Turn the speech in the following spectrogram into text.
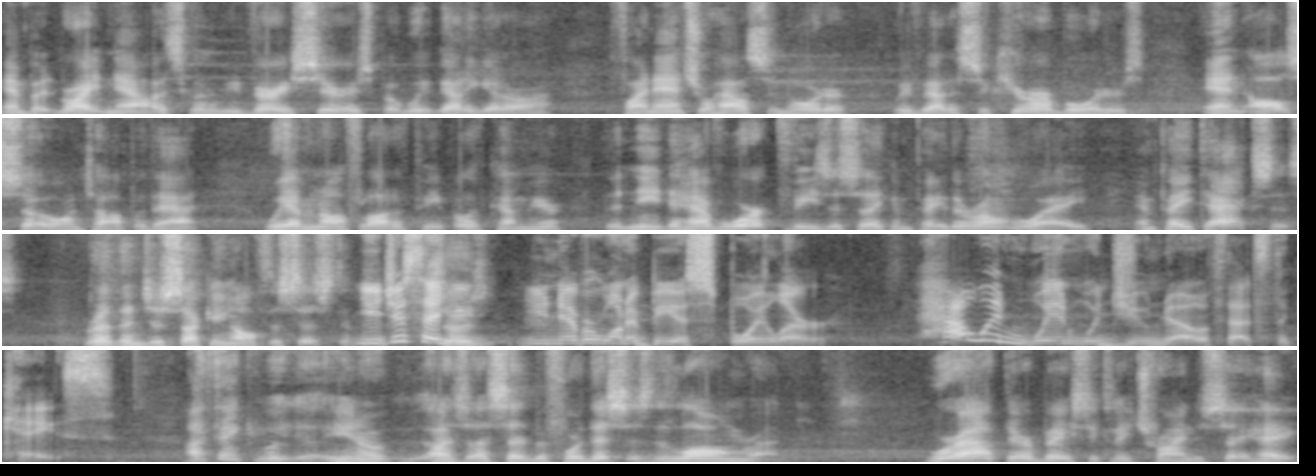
And but right now it's going to be very serious. But we've got to get our financial house in order. We've got to secure our borders, and also on top of that, we have an awful lot of people have come here that need to have work visas so they can pay their own way and pay taxes rather than just sucking off the system. You just said So you, you never want to be a spoiler. How and when would you know if that's the case? I think, you know, as I said before, this is the long run. We're out there basically trying to say, hey,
